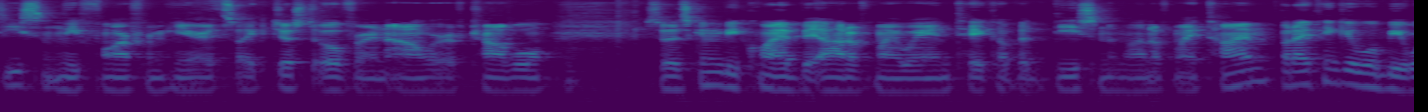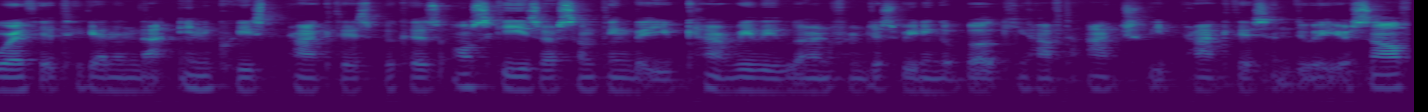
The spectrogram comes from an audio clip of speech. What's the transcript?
decently far from here. It's like just over an hour of travel. So it's going to be quite a bit out of my way and take up a decent amount of my time, but I think it will be worth it to get in that increased practice because OSCEs are something that you can't really learn from just reading a book. You have to actually practice and do it yourself.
